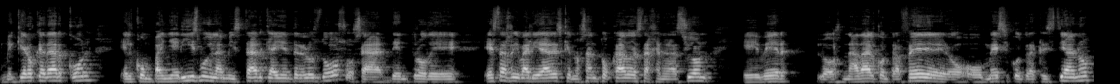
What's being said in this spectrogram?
me quiero quedar con el compañerismo y la amistad que hay entre los dos, o sea, dentro de estas rivalidades que nos han tocado esta generación, eh, ver los Nadal contra Federer o, Messi contra Cristiano,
